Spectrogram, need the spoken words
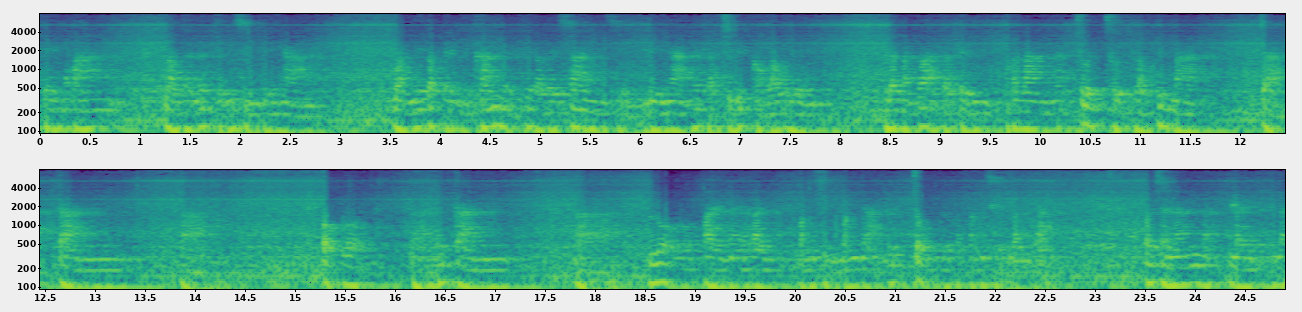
เพ่งพ้างเราจะนึกถึงสิ่งดีงามวันนี้ก็เป็นอีกครั้งหนึ่งที่เราได้สร้างสิ่งดีงามให้กับชีวิตของเราเอง และมันก็อาจจะเป็นพลังช่วยฉุดเราขึ้นมา จากการ ตกหล่นนการล่วงลงไปในอะไรบางสิ่งบางอย่างหรือจมอยู่กับบางสิ่งบางอย่าง เพราะฉะนั้นในใน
